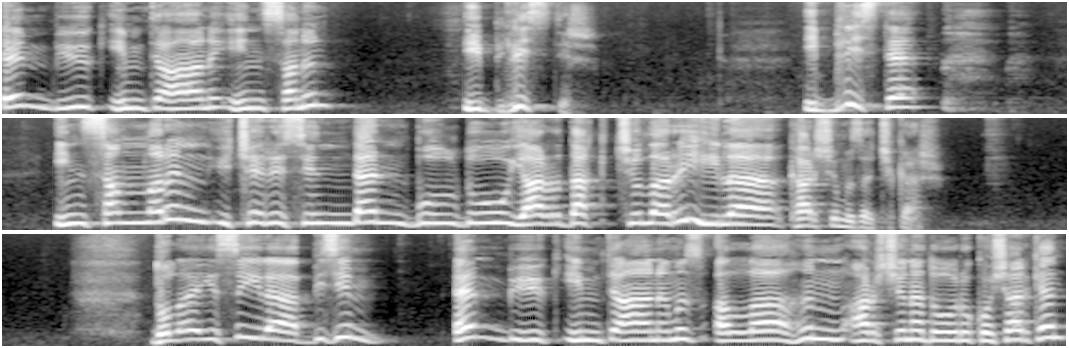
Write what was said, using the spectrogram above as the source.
en büyük imtihanı insanın iblistir. İblis de insanların içerisinden bulduğu yardakçılarıyla karşımıza çıkar. Dolayısıyla bizim en büyük imtihanımız Allah'ın arşına doğru koşarken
